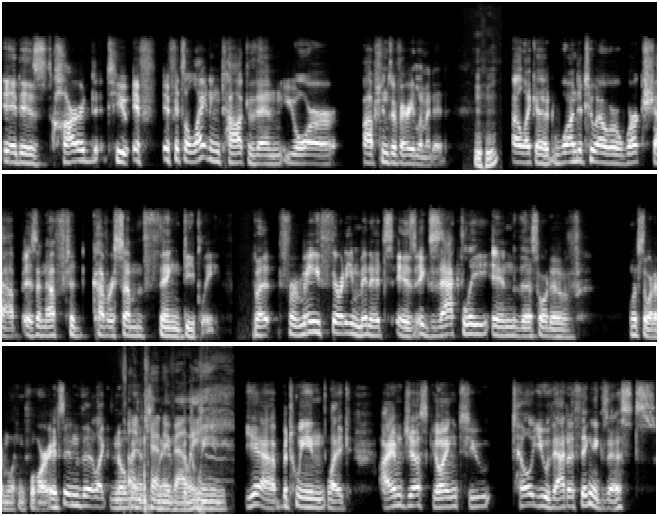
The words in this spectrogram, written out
it is hard to if if it's a lightning talk then your options are very limited. Hmm uh, like a one to two hour workshop is enough to cover something deeply. But for me, 30 minutes is exactly in the sort of what's the word I'm looking for? It's in the like no man's Uncanny land valley. Between, yeah, between like I'm just going to tell you that a thing exists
